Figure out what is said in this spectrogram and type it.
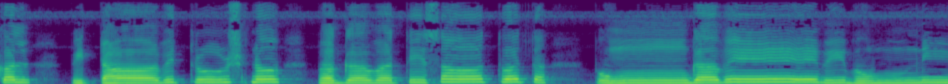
कल पिता वितृष्ण भगवती सात्वत पुंगवे विभुम्नि।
